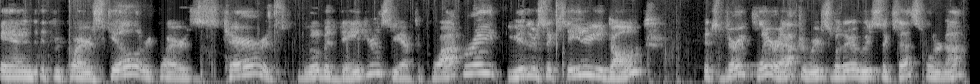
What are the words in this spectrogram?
And it requires skill, it requires care, it's a little bit dangerous. You have to cooperate. You either succeed or you don't. It's very clear afterwards whether we're successful or not.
